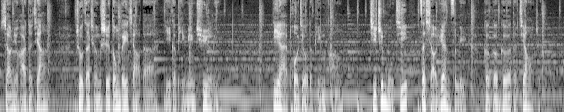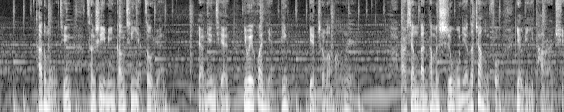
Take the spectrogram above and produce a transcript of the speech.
小女孩的家住在城市东北角的一个贫民区里，低矮破旧的平房，几只母鸡在小院子里。咯咯咯的叫着。他的母亲曾是一名钢琴演奏员，两年前因为患眼病变成了盲人，而相伴他们十五年的丈夫也离她而去。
